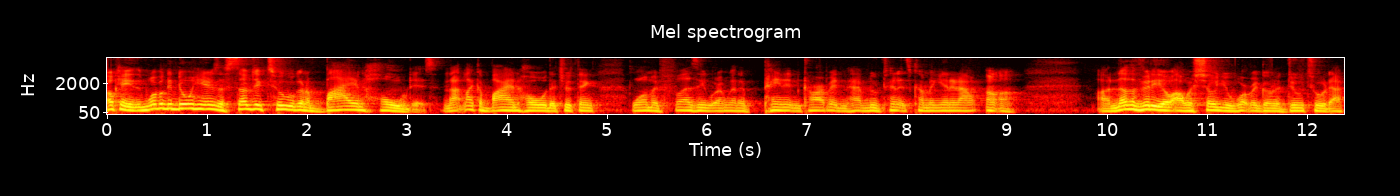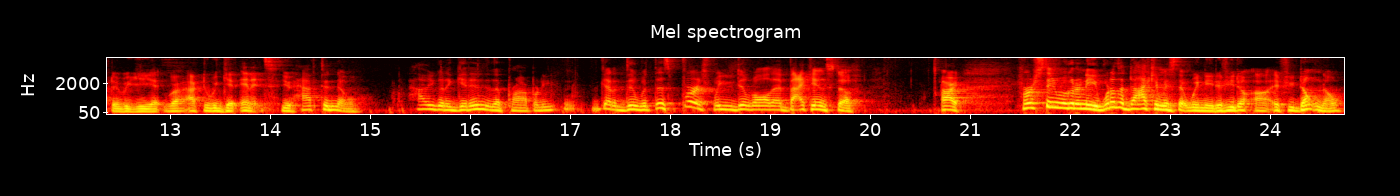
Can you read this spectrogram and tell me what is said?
Okay, what we're gonna do here is a subject to, we're gonna buy and hold it. Not like a buy and hold that you think warm and fuzzy where I'm gonna paint it and carpet and have new tenants coming in and out. Uh-uh. Another video, I will show you what we're gonna do to it after we get after we get in it. You have to know how you're gonna get into the property. You gotta deal with this first before you deal with all that back end stuff. All right, first thing we're gonna need, what are the documents that we need? If you don't, uh, if you don't know,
